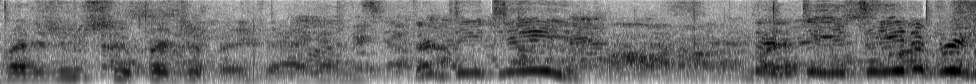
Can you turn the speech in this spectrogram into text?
Where did you super debris dragons? They're DT. They're DT to bring.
